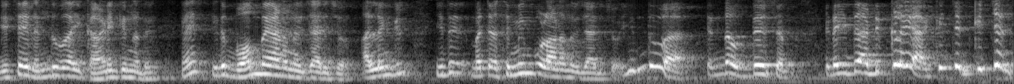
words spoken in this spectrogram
ഗിസയിൽ എന്തുവായി കാണിക്കുന്നത്? ഏ? ഇത് ബോംബെയാണെന്ന് വിചാരിച്ചോ? അല്ലെങ്കിൽ ഇത് മറ്റേ സ്വിമ്മിംഗ് പൂൾ ആണെന്ന് വിചാരിച്ചോ? എന്തുവാ? എന്താ ഉദ്ദേശം? ഇട ഇത് അടുക്കളയാ കിച്ചൺ കിച്ചൺ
